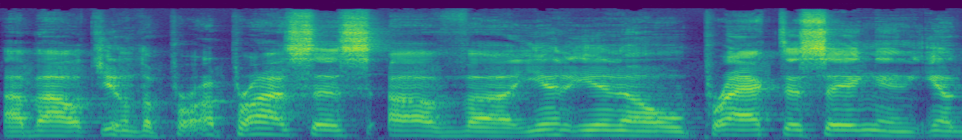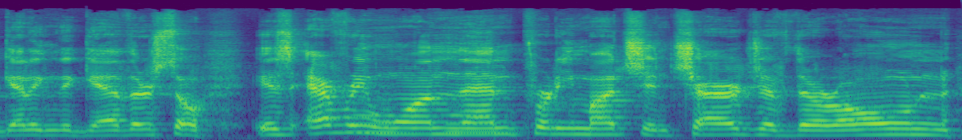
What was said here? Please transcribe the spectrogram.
about you know the pro- process of uh, you, you know practicing and you know getting together. So is everyone then pretty much in charge of their own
